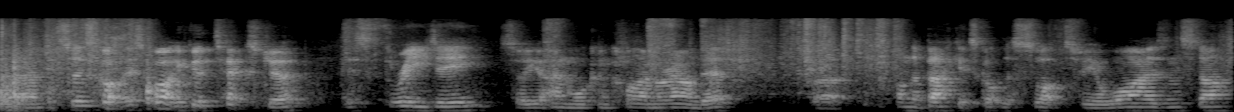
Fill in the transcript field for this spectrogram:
Um, so it's got it's quite a good texture. It's 3D, so your animal can climb around it. But on the back, it's got the slots for your wires and stuff.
